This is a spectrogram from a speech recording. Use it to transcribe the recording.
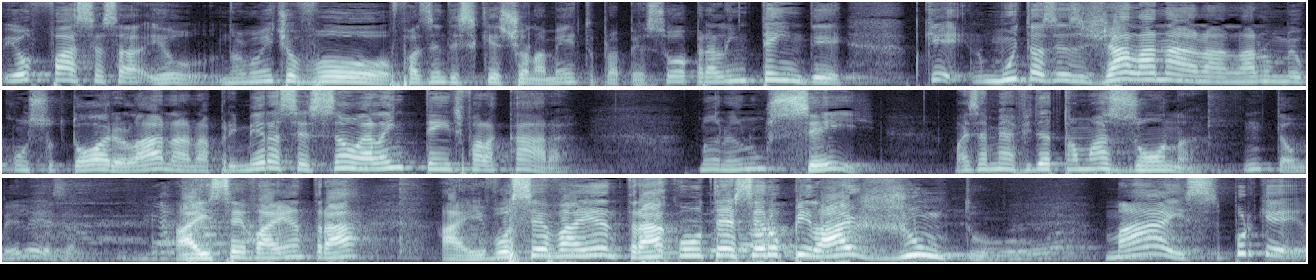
eu faço essa. Eu, normalmente eu vou fazendo esse questionamento para a pessoa para ela entender. Porque muitas vezes, já lá, na, lá no meu consultório, lá na, na, primeira sessão, ela entende, fala, cara, mano, eu não sei, mas a minha vida tá uma zona. Então, beleza. Aí você vai entrar, aí você vai entrar com o terceiro pilar junto. Mas, por, quê?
